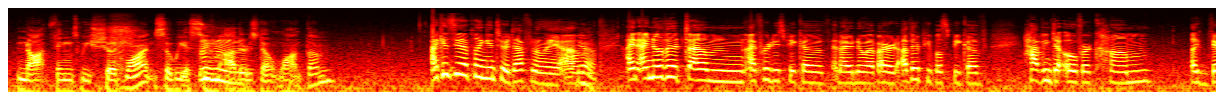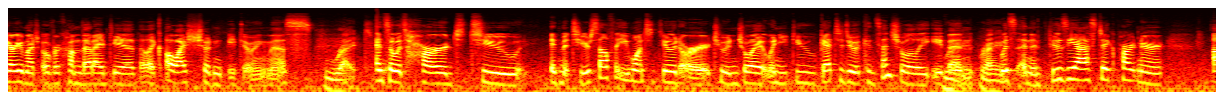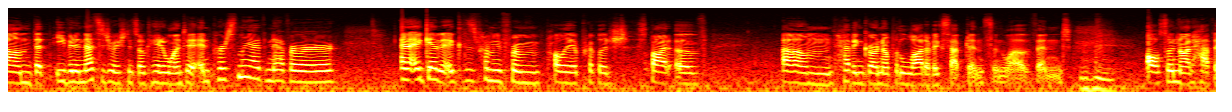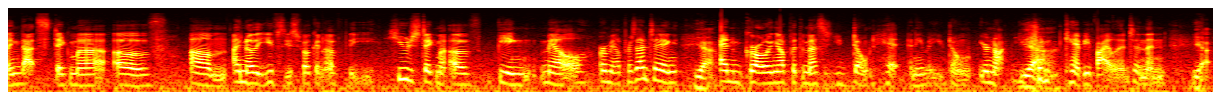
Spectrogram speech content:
not things we should want, so we assume Mhm. others don't want them. I can see that playing into it definitely. Um, Yeah. I, I know that um, I've heard you speak of, and I know I've heard other people speak of having to overcome, like very much overcome that idea that like, oh, I shouldn't be doing this, Right. and so it's hard to admit to yourself that you want to do it or to enjoy it when you do get to do it consensually, even Right, right. with an enthusiastic partner. Um, that even in that situation, it's okay to want it. And personally, I've never, and again, it- this is coming from probably a privileged spot of um, having grown up with a lot of acceptance and love, and Mhm. also not having that stigma of. Um, I know that you've, you've spoken of the huge stigma of being male or male presenting, Yeah. and growing up with the message you don't hit anybody, you don't, you're not, you Yeah. shouldn't, can't be violent, and then Yeah.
